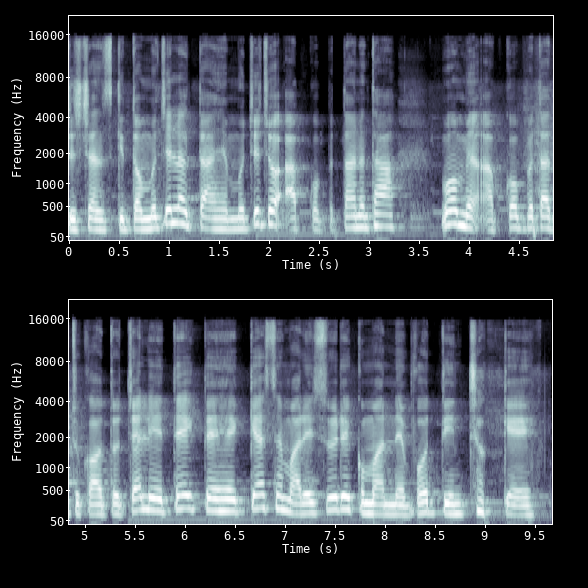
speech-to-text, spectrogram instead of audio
डिस्टेंस की। तो मुझे लगता है, मुझे जो आपको बताना था वो मैं आपको बता चुका हूँ। तो चलिए देखते हैं कैसे हमारे सूर्य कुमार ने वो तीन छक्के।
